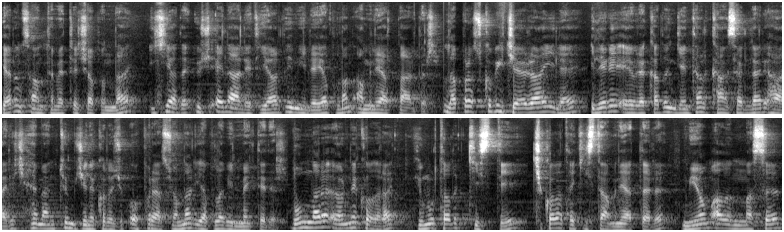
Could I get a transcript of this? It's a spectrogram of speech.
yarım santimetre çapında 2 ya da 3 el aleti yardımıyla yapılan ameliyatlardır. Laparoskopik cerrahi ile ileri evre kadın genital kanserleri hariç hemen tüm jinekolojik operasyonlar yapılabilmektedir. Bunlara örnek olarak yumurtalık kisti, çikolata kisti ameliyatları, miyom alınması,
